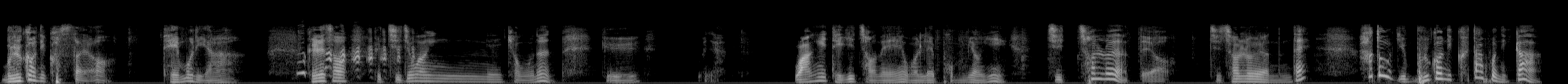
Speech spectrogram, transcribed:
물건이 컸어요. 대물이야. 그래서 그 지중왕의 경우는 그 뭐냐 왕이 되기 전에 원래 본명이 지철로였대요. 지철로였는데 하도 물건이 크다 보니까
